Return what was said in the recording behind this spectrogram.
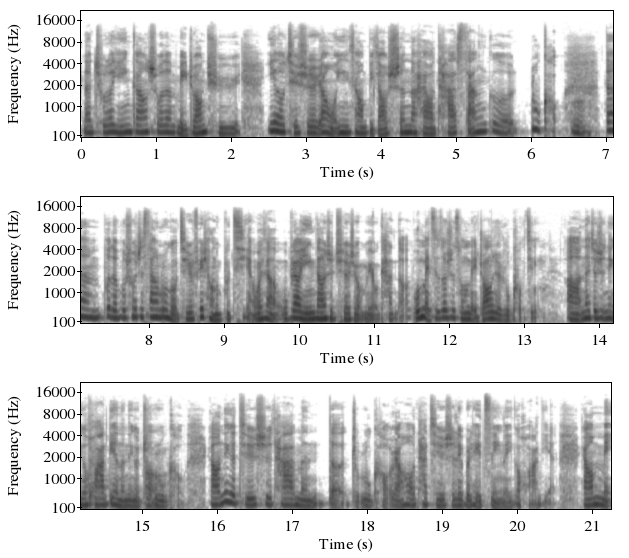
那除了莹莹刚刚说的美妆区域，一楼其实让我印象比较深的还有它三个入口。嗯，但不得不说，这三个入口其实非常的不起眼。我想，我不知道莹莹当时去的时候有没有看到我每次都是从美妆这入口进。啊，那就是那个花店的那个主嗯入口，然后那个其实是他们的主入口，然后它其实是 Liberty 自营的一个花店，然后每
